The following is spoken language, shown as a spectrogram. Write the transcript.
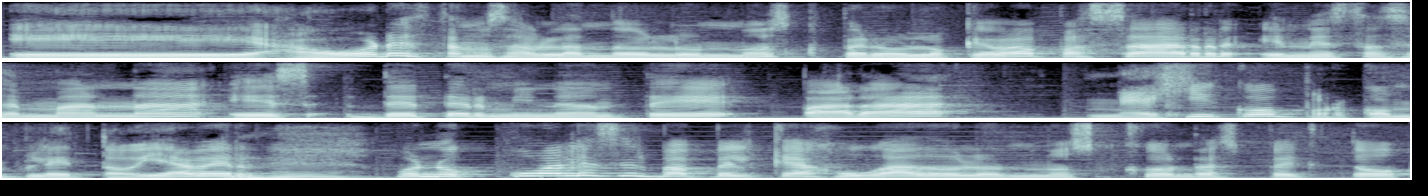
eh, ahora estamos hablando de Elon Musk, pero lo que va a pasar en esta semana es determinante para México por completo. Y a ver, bueno, ¿cuál es el papel que ha jugado Elon Musk con respecto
